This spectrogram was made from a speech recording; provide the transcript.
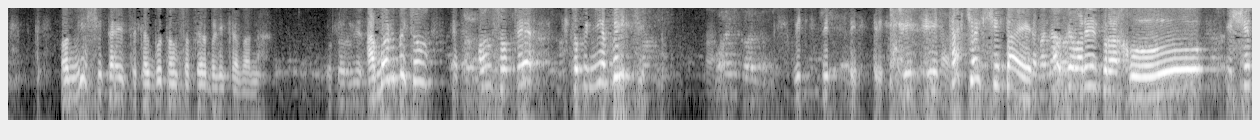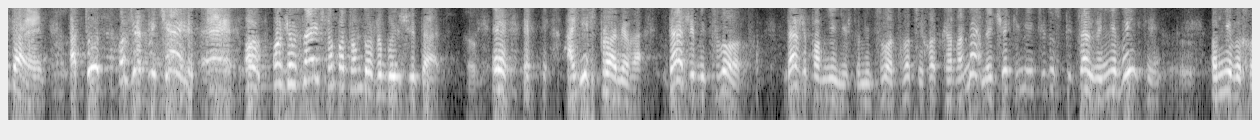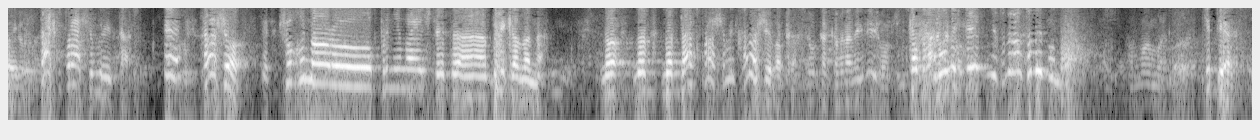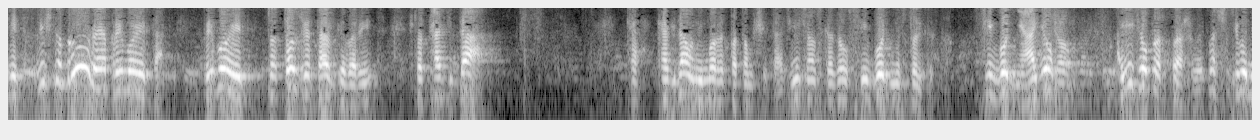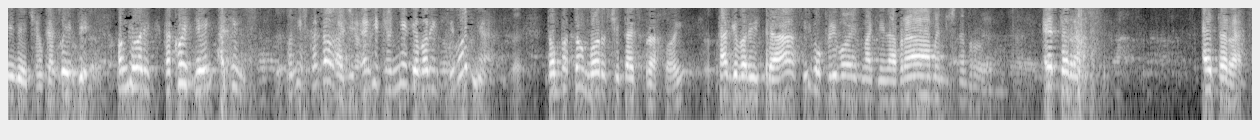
он не считается, как будто он софер Баликавана. А может быть он, он софер, чтобы не выйти. Ведь, ведь, ведь, ведь, ведь как человек считает? Он говорит браху и считает. А тут он же отвечает. Э, он, он же знает, что потом должен будет считать. Э, э, а есть правило. Даже мецвод, даже по мнению, что мецвод, вот сихот кавана, но человек имеет в виду специально не выйти, он не выходит. Так спрашивает Тас. Э, хорошо, Шухунору принимает, что это брикавана. Но, но, но та спрашивает хороший вопрос. Ну, как Как Рамон не собирался выполнить. Теперь, лично Бруре приводит так. Приводит, то, тот же Таз говорит, что когда, когда он не может потом считать, если он сказал сегодня столько, сегодня, а А если вопрос спрашивает, вот сегодня вечером, какой день? Он говорит, какой день? Одиннадцать. Он не сказал один. А если он не говорит сегодня, то потом может читать с брахой. Так говорит раз, его приводит Макин Авраам и Мишнабруя. Это раз. Это раз.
